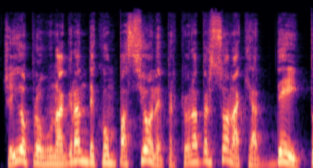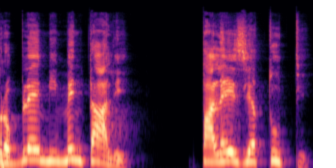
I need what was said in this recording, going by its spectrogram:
Cioè io provo una grande compassione perché è una persona che ha dei problemi mentali palesi a tutti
